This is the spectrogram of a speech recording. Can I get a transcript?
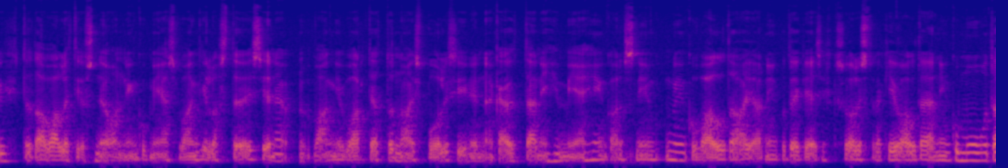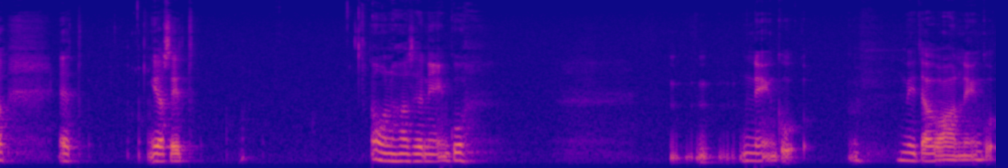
yhtä tavalla, että jos ne on niin kuin miesvankilassa töissä ja ne vanginvartijat on naispuolisia, niin ne käyttää niihin miehiin kanssa niin, niin kuin valtaa ja niin kuin tekee seksuaalista väkivaltaa ja niin kuin muuta. Et, ja sitten onhan se niin kuin, niin kuin, mitä vaan niin kuin,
